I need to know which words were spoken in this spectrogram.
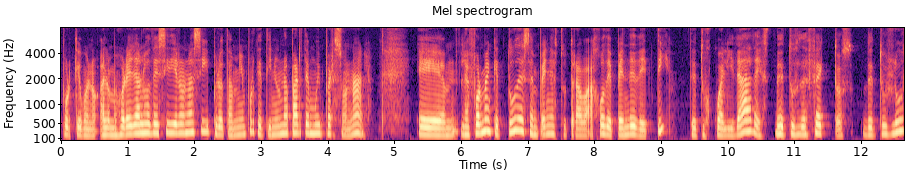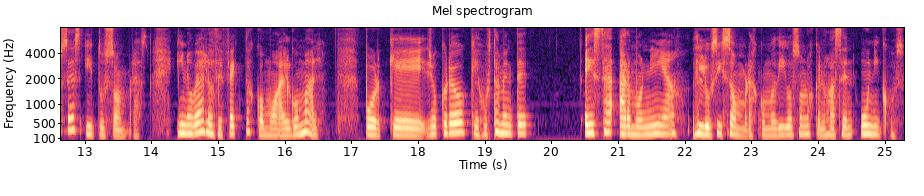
Porque, bueno, a lo mejor ellas lo decidieron así, pero también porque tiene una parte muy personal. Em, la forma en que tú desempeñas tu trabajo depende de ti, de tus cualidades, de tus defectos, de tus luces y tus sombras. Y no veas los defectos como algo mal, porque yo creo que justamente esa armonía de luz y sombras, como digo, son los que nos hacen únicos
